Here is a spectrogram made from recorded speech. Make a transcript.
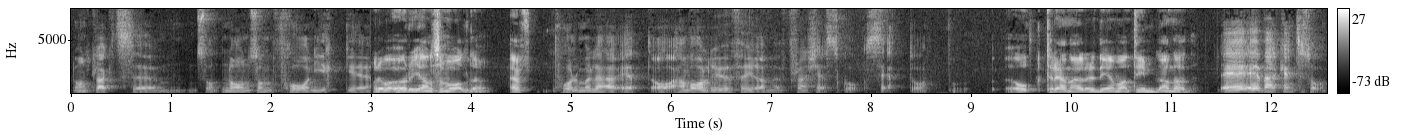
någon slags, eh, som, någon som frångick eh, Och det var Örjan som valde. Efter, formulär 1A. Han valde ju fyra med Francesco Zet då. och tränare Rydén var inte inblandad. Det verkar inte så.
